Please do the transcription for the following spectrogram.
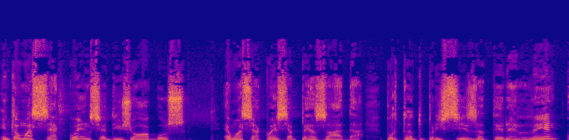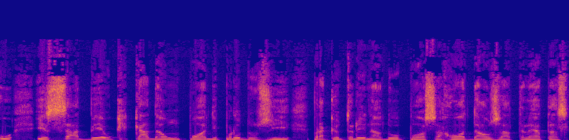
Então, a sequência de jogos é uma sequência pesada. Portanto, precisa ter elenco e saber o que cada um pode produzir para que o treinador possa rodar os atletas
